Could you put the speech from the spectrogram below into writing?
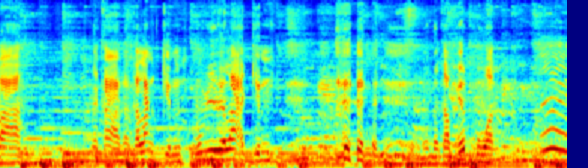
ปลาแม่ค้าก็กำลังกินบ่มีเวลากินนะครับเฮ็ดบวกเอ้ย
